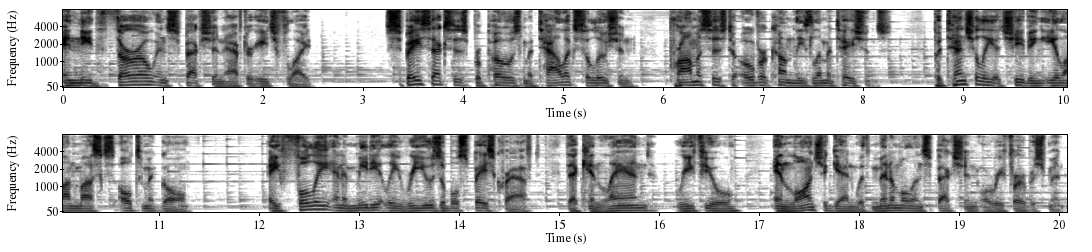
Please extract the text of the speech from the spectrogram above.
and need thorough inspection after each flight. SpaceX's proposed metallic solution promises to overcome these limitations, potentially achieving Elon Musk's ultimate goal, a fully and immediately reusable spacecraft that can land, refuel, and launch again with minimal inspection or refurbishment.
